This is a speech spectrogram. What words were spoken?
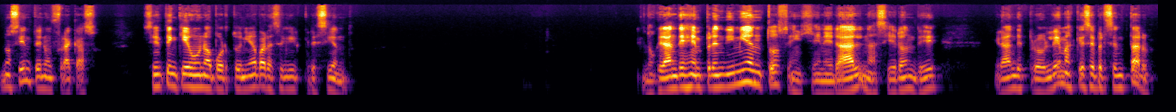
no sienten un fracaso, sienten que es una oportunidad para seguir creciendo. Los grandes emprendimientos en general nacieron de grandes problemas que se presentaron.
